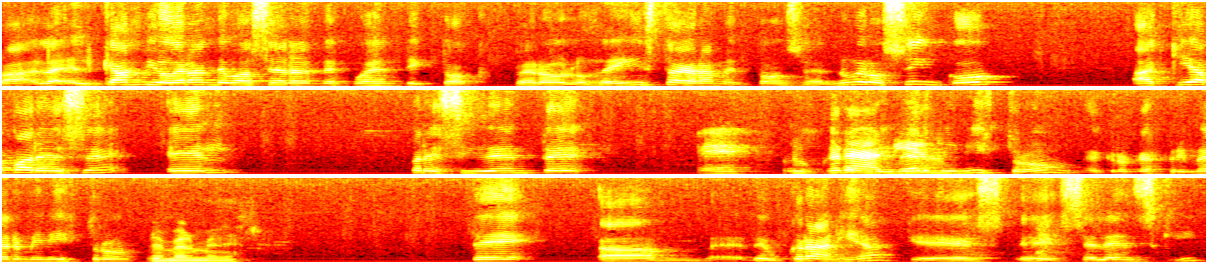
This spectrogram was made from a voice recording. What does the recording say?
Va- la- el cambio grande va a ser después en TikTok, pero los de Instagram entonces. El número 5, aquí aparece el presidente Eh, Ucrania. primer ministro, eh, creo que es primer ministro Primer ministro. de, um, de Ucrania, que es eh, Zelensky,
